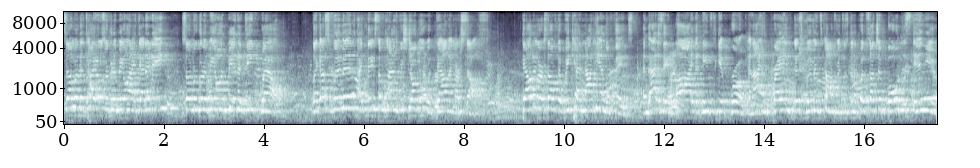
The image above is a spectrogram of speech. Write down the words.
Some of the titles are going to be on identity, some are going to be on being a deep well. Like us women, I think sometimes we struggle with doubting ourselves. Doubting ourselves that we cannot handle things. And that is a lie that needs to get broke. And I am praying this women's conference is going to put such a boldness in you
